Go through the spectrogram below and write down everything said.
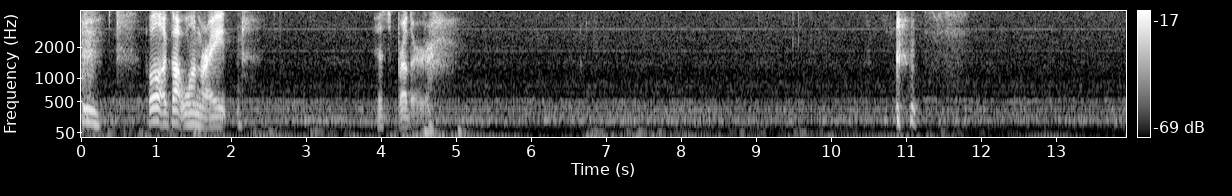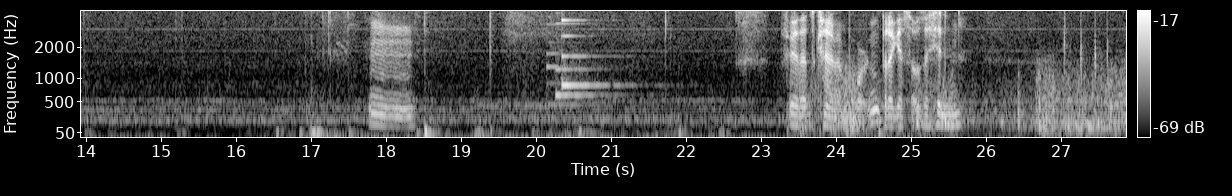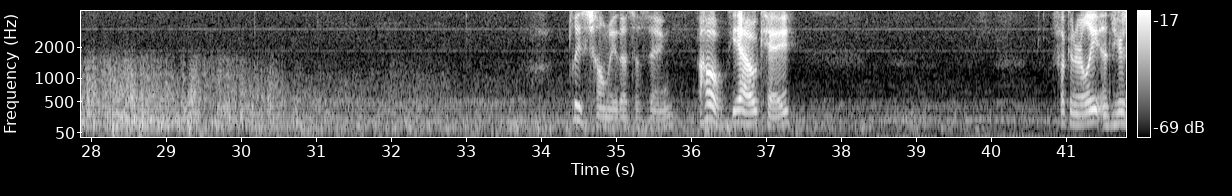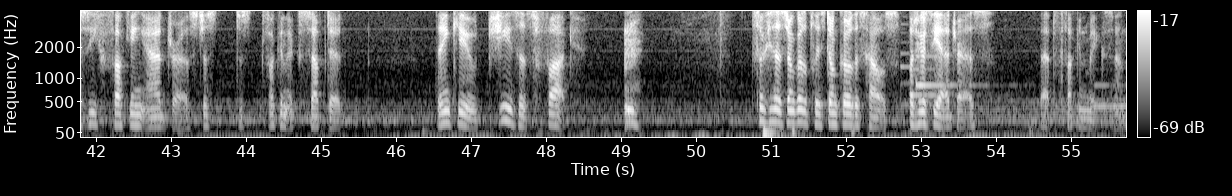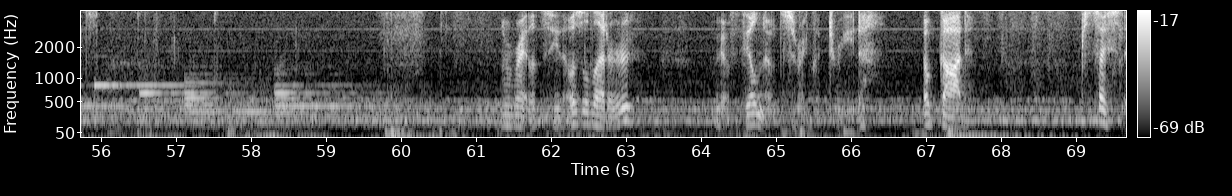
Hmm. well, I got one right. His brother. That's kind of important, but I guess that was a hidden. Please tell me that's a thing. Oh, yeah, okay. Fucking really? And here's the fucking address. Just just fucking accept it. Thank you. Jesus fuck. so he says don't go to the police, don't go to this house. But here's the address. That fucking makes sense. Alright, let's see. That was a letter. We got field notes. Right click to read. Oh god. Precisely.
